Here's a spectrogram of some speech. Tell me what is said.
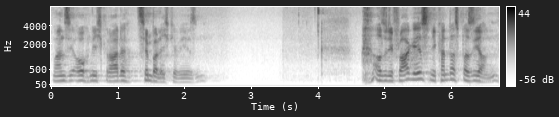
waren sie auch nicht gerade zimperlich gewesen. Also die Frage ist, wie kann das passieren?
